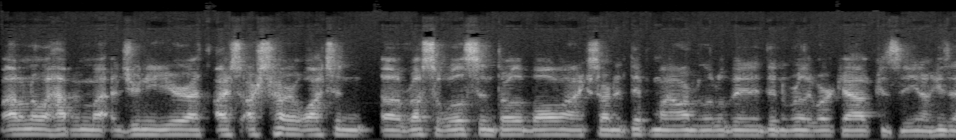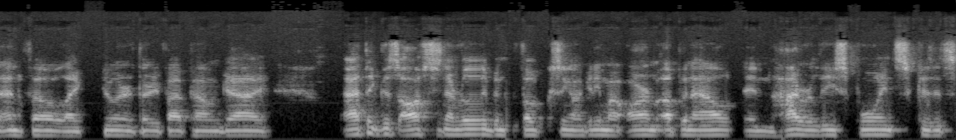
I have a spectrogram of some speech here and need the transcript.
i don't know what happened my junior year i, I started watching uh, russell wilson throw the ball and i started dipping my arm a little bit. It didn't really work out because you know he's an nfl like 235 pound guy. I think this offseason I've really been focusing on getting my arm up and out and high release points because it's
